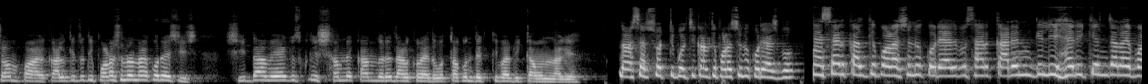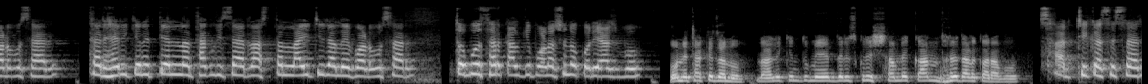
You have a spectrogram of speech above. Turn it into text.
চম্পা কালকে যদি পড়াশোনা না করে আসিস সিধা মেয়ে স্কুলের সামনে কান ধরে দাঁড় করাই দেবো তখন দেখতে পারবি কেমন লাগে। না স্যার সত্যি বলছি কালকে পড়াশোনা করে আসব। হ্যাঁ স্যার কালকে পড়াশোনা করে আসব স্যার। কারেন্ট গেলে হ্যারিকেন জ্বালায় পড়ব স্যার। স্যার হ্যারিকেনে তেল না থাকলে স্যার রাস্তার লাইটই জ্বালায় পড়ব স্যার। তবুও স্যার কালকে পড়াশোনা করে আসব। মনে থাকে জানো নাহলে কিন্তু মেয়েদের স্কুলের সামনে কান ধরে দাঁড় করাবো। স্যার ঠিক আছে স্যার।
